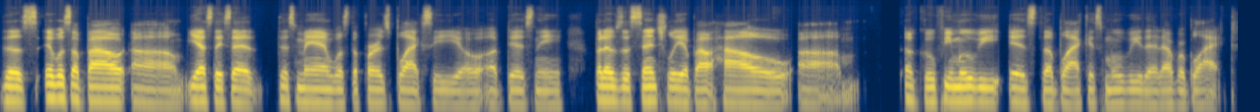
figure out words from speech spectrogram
this it was about um yes they said this man was the first black ceo of disney but it was essentially about how um a goofy movie is the blackest movie that ever blacked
